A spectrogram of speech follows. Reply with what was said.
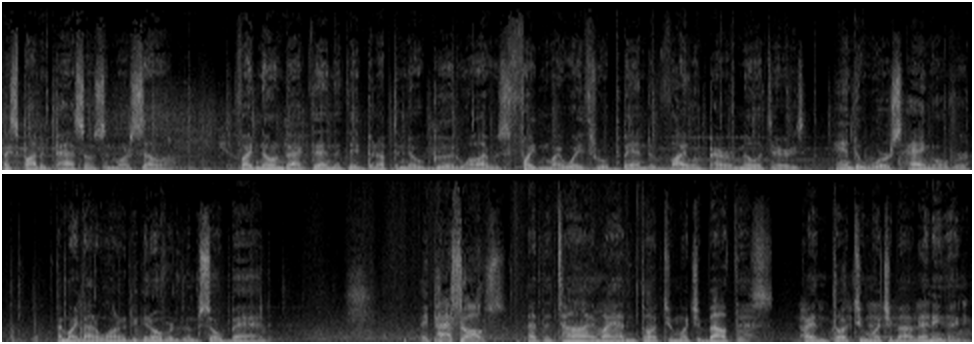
I spotted Passos and Marcelo. If I'd known back then that they'd been up to no good while I was fighting my way through a band of violent paramilitaries, and a worse hangover, I might not have wanted to get over to them so bad. Hey, Passos! At the time, I hadn't thought too much about this. I hadn't thought too much about anything.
